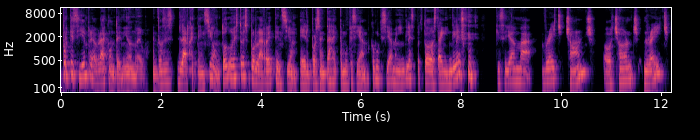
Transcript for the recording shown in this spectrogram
porque siempre habrá contenido nuevo. Entonces, la retención, todo esto es por la retención, el porcentaje, ¿cómo que se llama? ¿Cómo que se llama en inglés? Pues todo está en inglés, que se llama rate charge o charge rate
